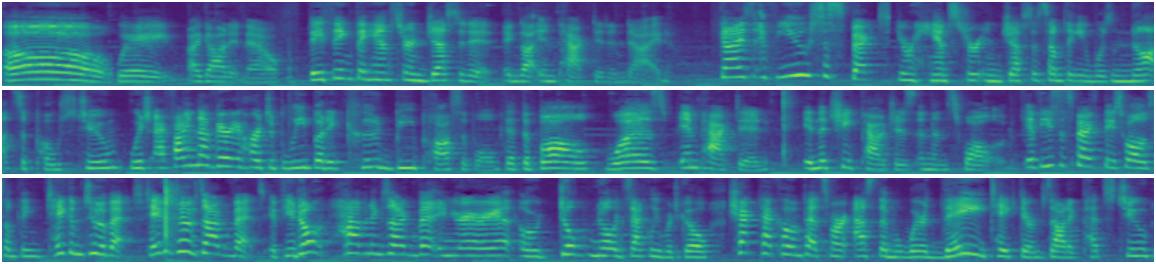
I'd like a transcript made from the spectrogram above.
Oh, wait, I got it now. They think the hamster ingested it and got impacted and died. Guys, if you suspect your hamster ingested something it was not supposed to, which I find that very hard to believe, but it could be possible that the ball was impacted in the cheek pouches and then swallowed. If you suspect they swallowed something, take them to a vet. Take them to an exotic vet. If you don't have an exotic vet in your area or don't know exactly where to go, check Petco and PetSmart, ask them where they take their exotic pets to,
